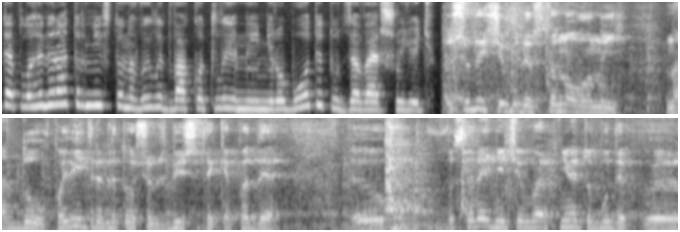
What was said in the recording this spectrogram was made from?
теплогенераторній встановили два котли. Нині роботи тут завершують. Сюди ще буде встановлений наддув повітря для того, щоб збільшити КПД. Е, В середню чи в верхню ету буде е,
